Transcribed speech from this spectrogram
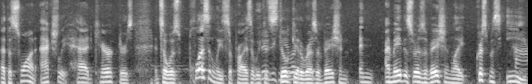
at the Swan actually had characters, and so I was pleasantly surprised that we could still get a reservation. And I made this reservation like Christmas Eve,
